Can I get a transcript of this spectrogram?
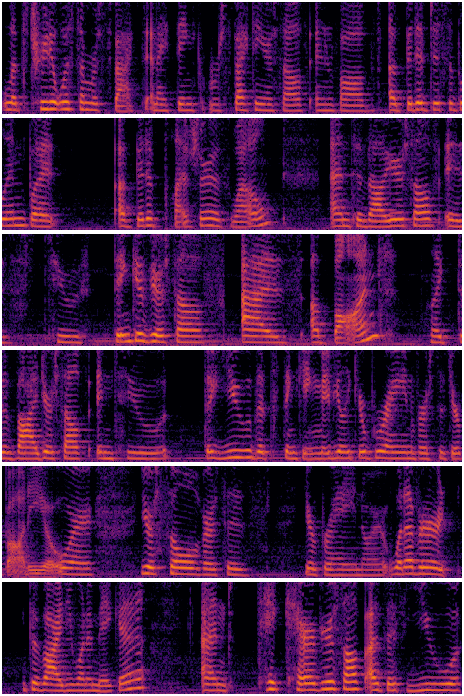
let's treat it with some respect. And I think respecting yourself involves a bit of discipline, but a bit of pleasure as well. And to value yourself is to think of yourself as a bond, like divide yourself into the you that's thinking, maybe like your brain versus your body, or your soul versus your brain, or whatever divide you want to make it, and take care of yourself as if you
